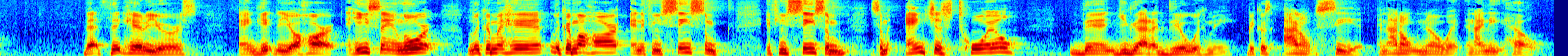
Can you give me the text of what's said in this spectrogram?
that thick head of yours and get to your heart. And he's saying, Lord, look at my head, look at my heart, and if you see some, if you see some, some anxious toil, then you got to deal with me because I don't see it and I don't know it and I need help.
